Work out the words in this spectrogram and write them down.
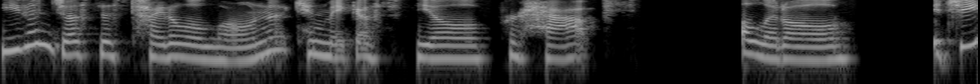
even just this title alone can make us feel perhaps a little itchy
